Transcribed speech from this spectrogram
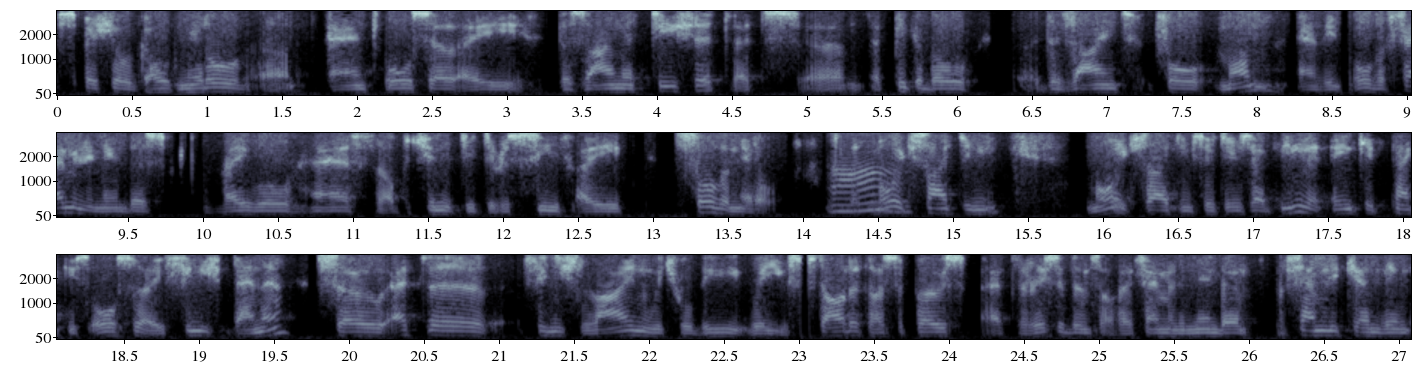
special gold medal, uh, and also a designer T-shirt that's um, applicable, uh, designed for mom, and then all the family members they will have the opportunity to receive a silver medal. Ah. But more exciting, more exciting to is that in the entry pack is also a finish banner. So at the finish line, which will be where you started, I suppose, at the residence of a family member, the family can then,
